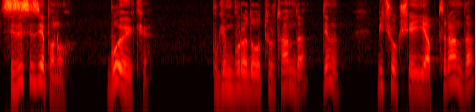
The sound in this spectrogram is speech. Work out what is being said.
Sizi siz yapan o. Bu öykü. Bugün burada oturtan da değil mi? Birçok şeyi yaptıran da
